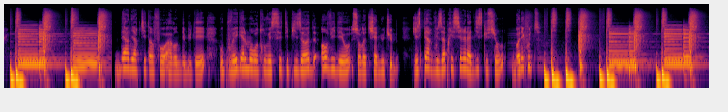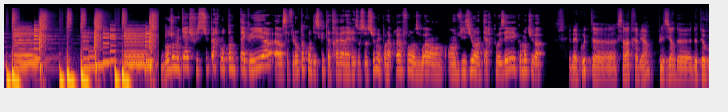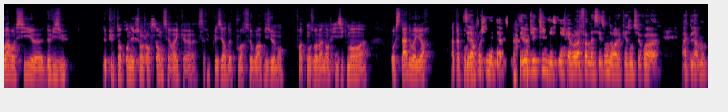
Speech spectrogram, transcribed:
Dernière petite info avant de débuter, vous pouvez également retrouver cet épisode en vidéo sur notre chaîne YouTube. J'espère que vous apprécierez la discussion. Bonne écoute Bonjour Mickaël, je suis super content de t'accueillir. Alors ça fait longtemps qu'on discute à travers les réseaux sociaux, mais pour la première fois on se voit en, visio interposé. Comment tu vas? Eh ben écoute, euh, ça va très bien. Plaisir de, te voir aussi euh, de visu depuis le temps qu'on échange ensemble, c'est vrai que ça fait plaisir de pouvoir se voir visuellement. Il faudra qu'on se voit maintenant physiquement euh, au stade ou ailleurs. C'est la prochaine étape, c'est l'objectif. J'espère qu'avant la fin de la saison, on aura l'occasion de se voir euh, à Clermont.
